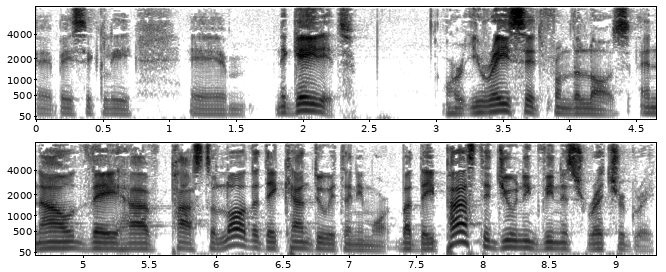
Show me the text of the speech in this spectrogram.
uh, basically um, negate it or erase it from the laws. And now they have passed a law that they can't do it anymore. But they passed it during Venus retrograde.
